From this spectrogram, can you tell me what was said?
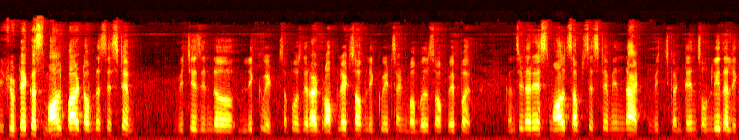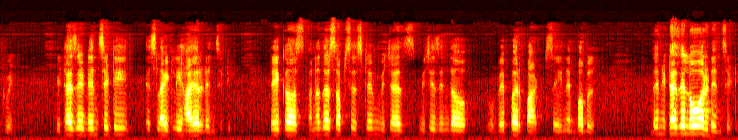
If you take a small part of the system which is in the liquid, suppose there are droplets of liquids and bubbles of vapor, consider a small subsystem in that which contains only the liquid. It has a density a slightly higher density. Take a, another subsystem which has which is in the vapor part say in a bubble then it has a lower density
